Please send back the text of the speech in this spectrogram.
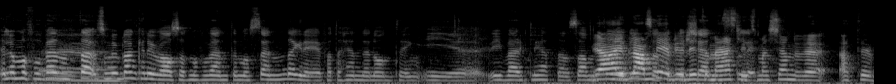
Eller om man får vänta, Eh. som ibland kan det ju vara så att man får vänta med att sända grejer för att det händer någonting i, i verkligheten samtidigt. Ja, ibland så att blev det blir lite märkligt. känsligt. Man kände det, att det,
